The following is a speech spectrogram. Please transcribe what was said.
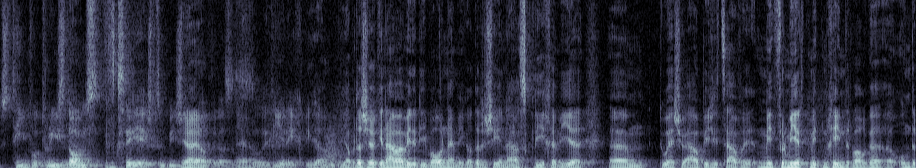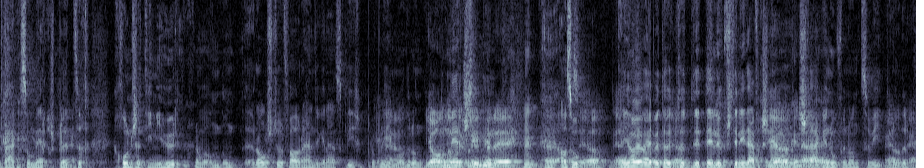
das Team von Tree Stones zu sehen ist, zum Beispiel. Ja, ja. Oder? Also Ja, ja. so in die Richtung. Ja. ja, aber das ist ja genau auch wieder die Wahrnehmung, oder? Das ist ja genau das Gleiche wie, ähm, du hast ja auch, bist jetzt auch mit, vermehrt mit dem Kinderwagen äh, unterwegs und merkst plötzlich, kommst du an deine Hürden heran. und, und Rollstuhlfahrer haben ja genau das gleiche Problem, Genau. oder? Und, ja, noch viel merkst ja schlimmer. Äh, äh, also, also, ja, ja, ja, eben, da, Ja. da, da läufst du nicht einfach schnell Ja, die genau, Stegen ja. rauf und so weiter, Ja, oder? ja.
